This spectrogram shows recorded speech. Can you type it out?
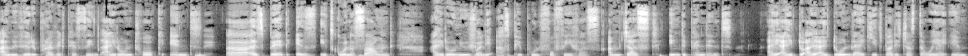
I'm a very private person. I don't talk, and uh, as bad as it's gonna sound, I don't usually ask people for favors. I'm just independent. I, I, I don't like it, but it's just the way I am.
